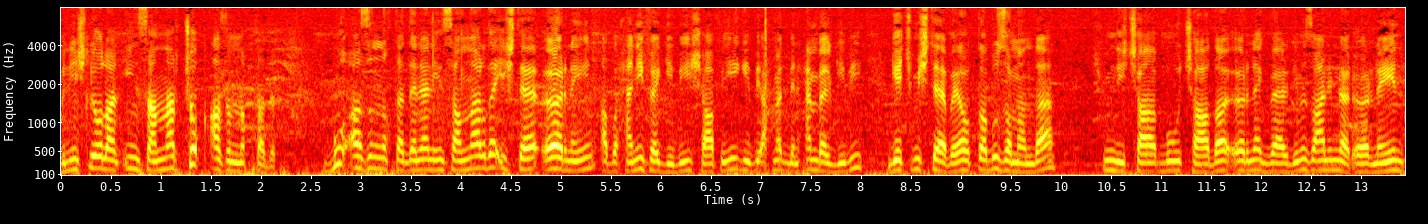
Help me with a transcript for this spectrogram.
bilinçli olan insanlar çok azınlıktadır. Bu azınlıkta denen insanlar da işte örneğin Abu Hanife gibi, Şafii gibi, Ahmet bin Hanbel gibi geçmişte veyahut da bu zamanda şimdi çağ, bu çağda örnek verdiğimiz alimler örneğin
